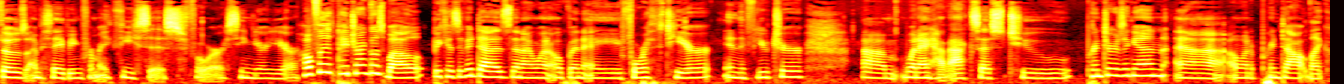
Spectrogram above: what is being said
those I'm saving for my thesis for senior year. Hopefully the Patreon goes well because if it does, then I want to open a fourth tier in the future. Um, when I have access to printers again, uh, I want to print out like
